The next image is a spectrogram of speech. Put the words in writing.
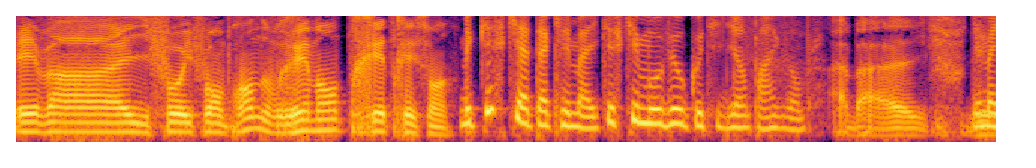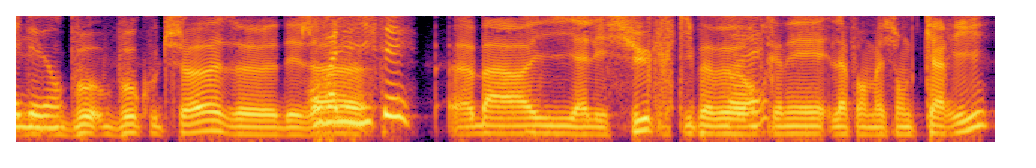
Et ben, il faut il faut en prendre vraiment très très soin. Mais qu'est-ce qui attaque l'émail Qu'est-ce qui est mauvais au quotidien, par exemple? Ah bah pff, L'émail des dents. beau- beaucoup de choses euh, déjà. On va les lister. Euh, bah il y a les sucres qui peuvent Ouais. entraîner la formation de caries.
